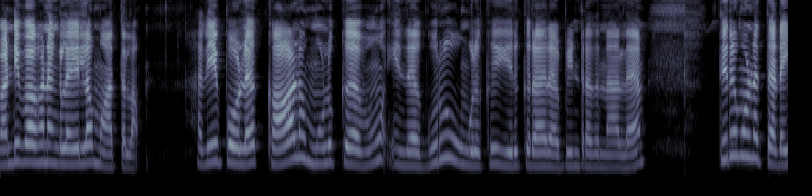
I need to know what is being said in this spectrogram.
வண்டி வாகனங்களை எல்லாம் மாற்றலாம் அதே போல் காலம் முழுக்கவும் இந்த குரு உங்களுக்கு இருக்கிறாரு அப்படின்றதுனால திருமண தடை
